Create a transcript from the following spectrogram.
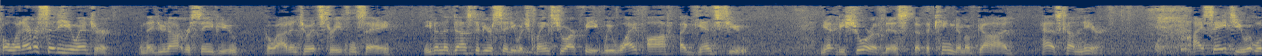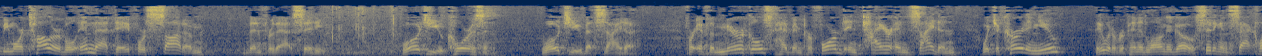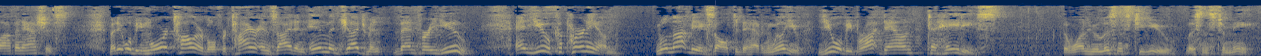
But whatever city you enter, and they do not receive you, Go out into its streets and say, even the dust of your city which clings to our feet, we wipe off against you. Yet be sure of this, that the kingdom of God has come near. I say to you, it will be more tolerable in that day for Sodom than for that city. Woe to you, Chorazin! Woe to you, Bethsaida! For if the miracles had been performed in Tyre and Sidon, which occurred in you, they would have repented long ago, sitting in sackcloth and ashes. But it will be more tolerable for Tyre and Sidon in the judgment than for you. And you, Capernaum, will not be exalted to heaven, will you? You will be brought down to Hades. The one who listens to you listens to me.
